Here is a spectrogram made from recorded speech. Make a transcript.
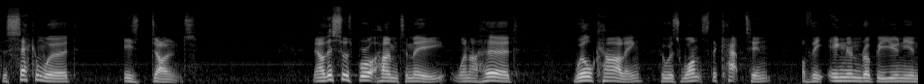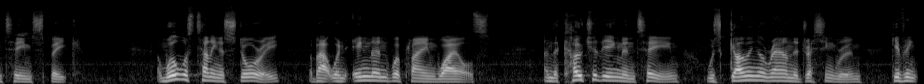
The second word is don't. Now, this was brought home to me when I heard Will Carling, who was once the captain of the England Rugby Union team, speak. And Will was telling a story about when England were playing Wales, and the coach of the England team was going around the dressing room giving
